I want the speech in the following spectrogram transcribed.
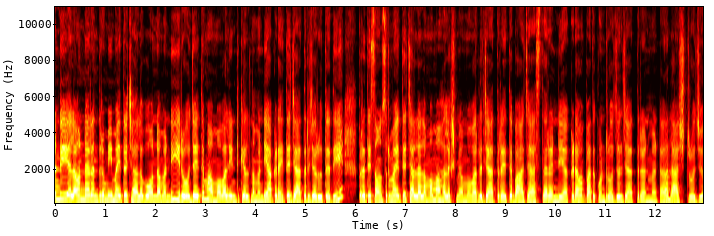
అండి. ఎలా ఉన్నారు అందరూ? మేమైతే చాలా బాగున్నామండి. ఈ రోజైతే మా అమ్మ వాళ్ళ ఇంటికి వెళ్తున్నామండి అక్కడైతే జాతర జరుగుతుంది ప్రతి సంవత్సరం అయితే చల్లాలమ్మ, మహాలక్ష్మి అమ్మవార్ల జాతర అయితే బాగా చేస్తారండి అక్కడ. 11 రోజుల జాతర అనమాట లాస్ట్ రోజు.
